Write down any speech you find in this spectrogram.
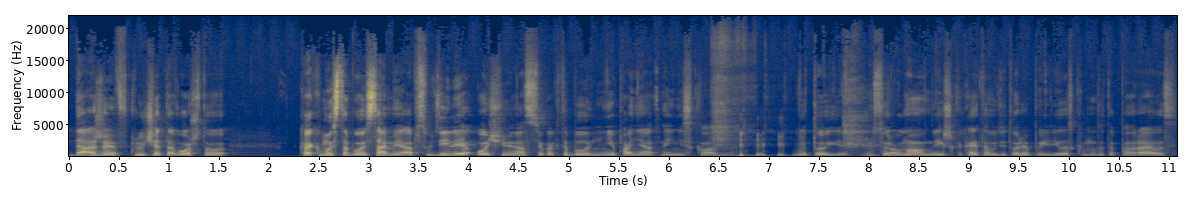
Даже в ключе того, что как мы с тобой сами обсудили, очень у нас все как-то было непонятно и нескладно в итоге. Но все равно, видишь, какая-то аудитория появилась, кому-то это понравилось,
